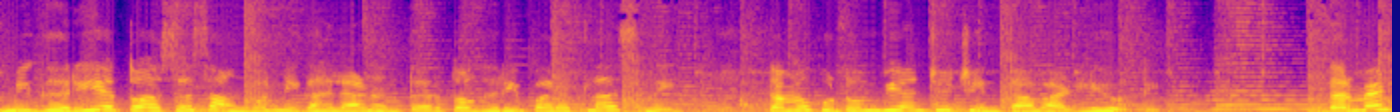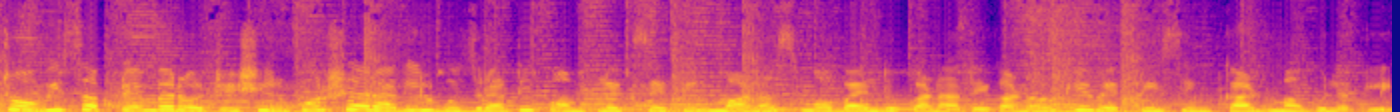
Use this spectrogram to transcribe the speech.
मी घरी येतो असं सांगून निघाल्यानंतर तो घरी परतलाच नाही त्यामुळे कुटुंबियांची चिंता वाढली होती. दरम्यान चोवीस सप्टेंबर रोजी शिरपूर शहरातील गुजराती कॉम्प्लेक्स येथील मानस मोबाईल दुकानात एक अनोळखी व्यक्ती सिम कार्ड मागू लागली.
